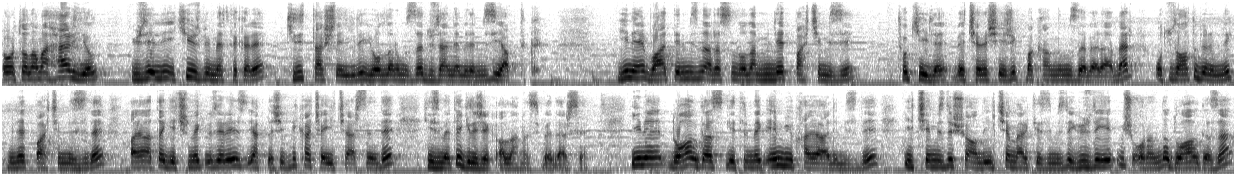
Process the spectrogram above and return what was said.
ortalama her yıl 150-200 bin metrekare kilit taşla ilgili yollarımızda düzenlemelerimizi yaptık. Yine vaatlerimizin arasında olan millet bahçemizi TOKİ ile ve Çevre Şehircilik Bakanlığımızla beraber 36 dönümlük millet bahçemizi de hayata geçirmek üzereyiz. Yaklaşık birkaç ay içerisinde de hizmete girecek Allah nasip ederse. Yine doğal gaz getirmek en büyük hayalimizdi. İlçemizde şu anda ilçe merkezimizde %70 oranında doğal gaza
